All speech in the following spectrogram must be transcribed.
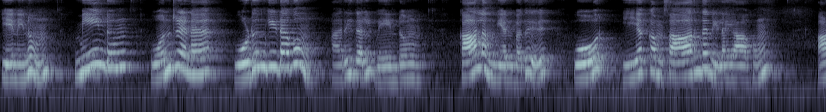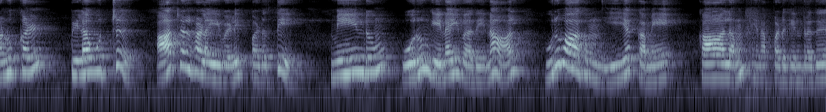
எனினும் மீண்டும் ஒன்றென ஒடுங்கிடவும் அறிதல் வேண்டும். காலம் என்பது ஓர் இயக்கம் சார்ந்த நிலையாகும். அணுக்கள் பிளவுற்று ஆற்றல்களை வெளிப்படுத்தி மீண்டும் ஒருங்கிணைவதினால் உருவாகும் இயக்கமே காலம் எனப்படுகின்றது.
